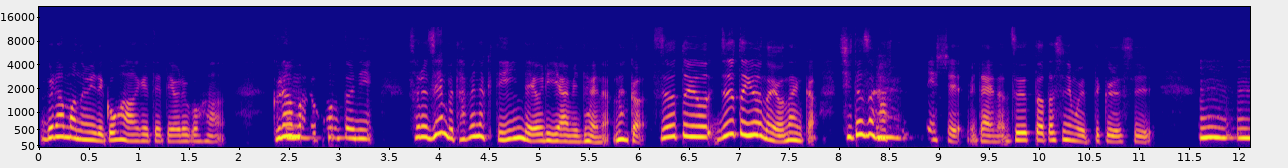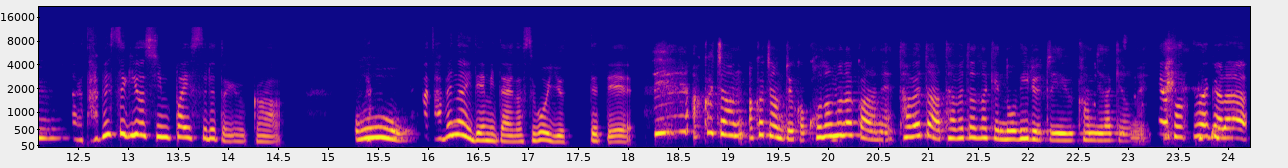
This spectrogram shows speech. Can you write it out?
グランマの家でご飯あげてて、夜ご飯。グランマが本当に、それ全部食べなくていいんだよ、リア、みたいな。なんか、ずっと言う、ずっと言うのよ。なんか、she doesn't have to finish it みたいな。ずっと私にも言ってくるし、うん、うん。なんか食べ過ぎを心配するというか、おお。食べないでみたいなすごい言ってて、赤ちゃん、赤ちゃんというか子供だからね、食べたら食べただけ伸びるという感じだけどね。いや、そっちだから、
